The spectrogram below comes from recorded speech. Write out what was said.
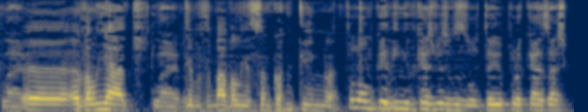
Claro. ah, avaliados. Claro. Temos uma avaliação contínua. Falar um bocadinho de que às vezes resulta. Eu, por acaso, acho que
